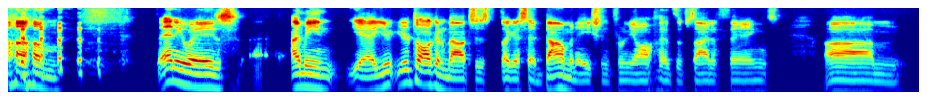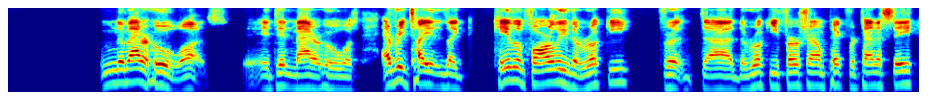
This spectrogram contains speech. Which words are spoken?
um, anyways, I mean, yeah, you're you're talking about just like I said, domination from the offensive side of things. Um, no matter who it was, it didn't matter who it was. Every Titan, like Caleb Farley, the rookie for uh, the rookie first round pick for Tennessee,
